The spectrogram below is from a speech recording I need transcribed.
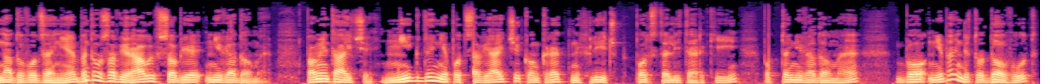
na dowodzenie będą zawierały w sobie niewiadome. Pamiętajcie, nigdy nie podstawiajcie konkretnych liczb pod te literki, pod te niewiadome, bo nie będzie to dowód,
